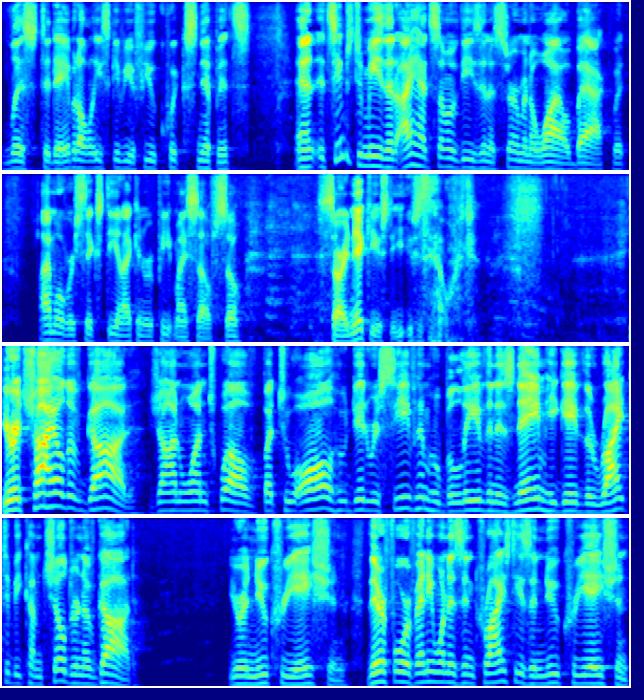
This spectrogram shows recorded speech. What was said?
list today, but I'll at least give you a few quick snippets. And it seems to me that I had some of these in a sermon a while back, but I'm over 60 and I can repeat myself. So, sorry, Nick used to use that one. You're a child of God, John 1:12, but to all who did receive him who believed in his name he gave the right to become children of God. You're a new creation. Therefore if anyone is in Christ he is a new creation.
